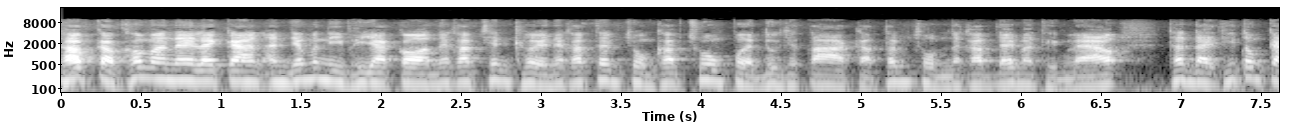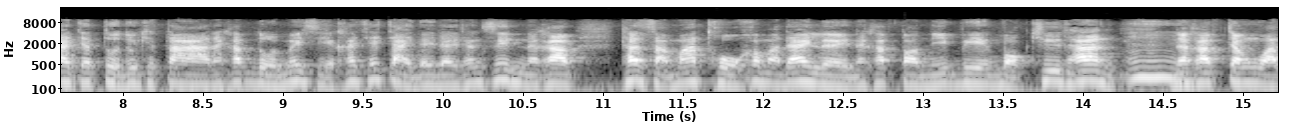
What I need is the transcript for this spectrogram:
ครับกลับเข้ามาในรายการอัญมณีพยากรณ์นะครับ เช่นเคยนะครับท่านผู้ชมครับช่วงเปิดดวงชะตากับท่านผู้ชมนะครับได้มาถึงแล้ว ท่านใดที่ต้องการจะตรวจดวงชะตานะครับโดยไม่เสียค่าใช้จ่ายใด ๆ ทั้งสิ้นนะครับท่านสามารถโทรเข้ามาได้เลยนะครับตอนนี้เพียงบอกชื่อท่านอืมนะครับจังหวัด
